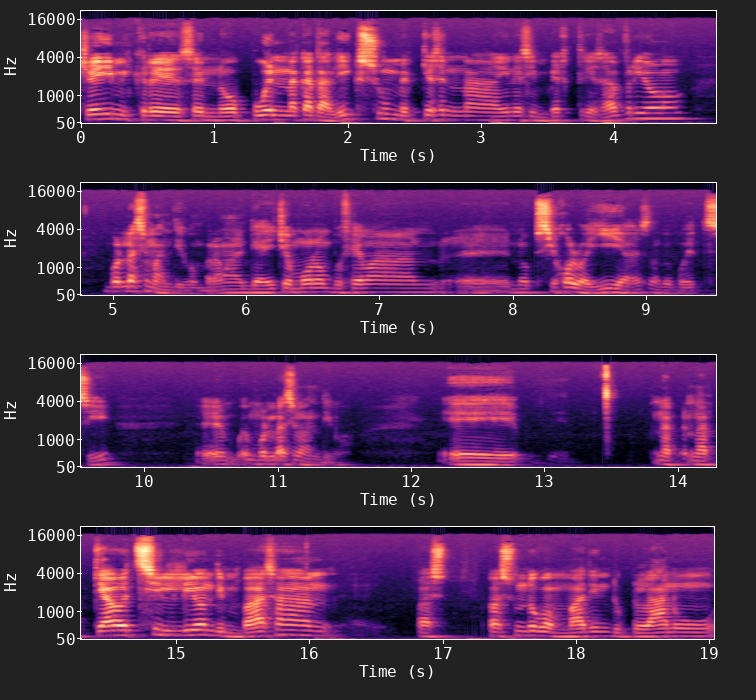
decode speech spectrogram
και οι μικρές ενώ πού είναι να καταλήξουν, με ποιες είναι να είναι συμπαίχτριες αύριο. Πολλά σημαντικό πράγμα. Δηλαδή και μόνο που θέμα ε, ενώ ψυχολογίας, να το πω έτσι, ε, είναι πολλά σημαντικό. Ε, να, να πιάω έτσι λίγο την πάσα πας, πας στο κομμάτι του πλάνου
